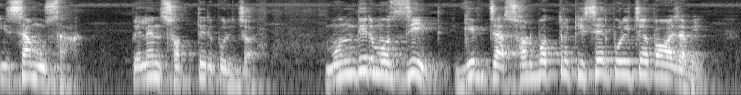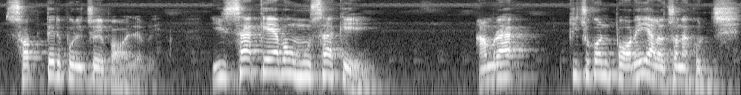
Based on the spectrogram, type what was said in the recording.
ঈসা মুসা পেলেন সত্যের পরিচয়। মন্দির মসজিদ গির্জা সর্বত্র কিসের পরিচয় পাওয়া যাবে? সত্যের পরিচয় পাওয়া যাবে। ঈশাকে এবং মুসাকে আমরা কিছুক্ষণ পরেই আলোচনা করছি।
